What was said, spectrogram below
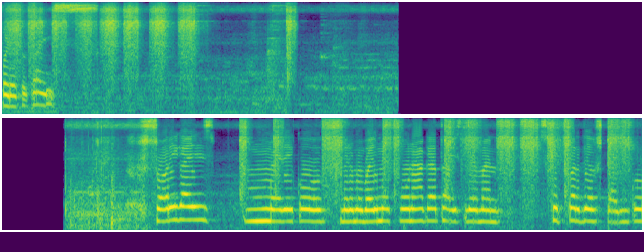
पड़ेगा गाइस सॉरी गाइस मेरे को, मेरे मोबाइल में फ़ोन आ गया था, इसलिए मैं स्किप कर दिया उस टाइम को।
